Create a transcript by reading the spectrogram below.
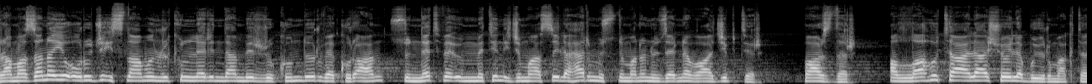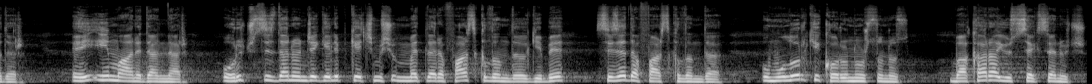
Ramazan ayı orucu İslam'ın rükünlerinden bir rükundur ve Kur'an, sünnet ve ümmetin icmasıyla her Müslümanın üzerine vaciptir, farzdır. Allahu Teala şöyle buyurmaktadır. Ey iman edenler! Oruç sizden önce gelip geçmiş ümmetlere farz kılındığı gibi size de farz kılındı. Umulur ki korunursunuz. Bakara 183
